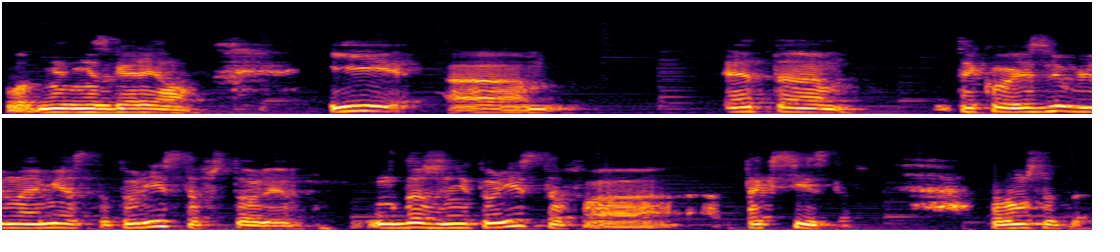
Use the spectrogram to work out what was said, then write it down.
Вот, не, не сгорело. И э, это такое излюбленное место туристов, что ли. Ну, даже не туристов, а таксистов. Потому что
